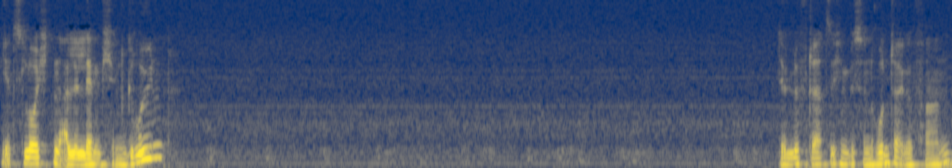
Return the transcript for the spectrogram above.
Jetzt leuchten alle Lämpchen grün. Der Lüfter hat sich ein bisschen runtergefahren.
